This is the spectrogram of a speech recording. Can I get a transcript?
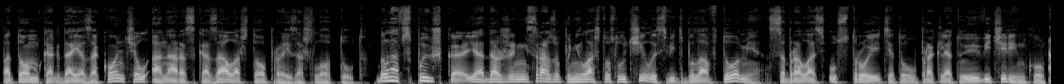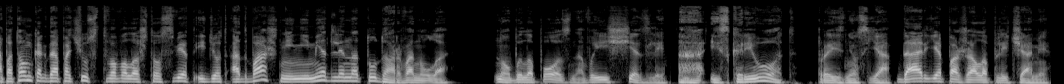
Потом, когда я закончил, она рассказала, что произошло тут. Была вспышка, я даже не сразу поняла, что случилось, ведь была в доме, собралась устроить эту проклятую вечеринку. А потом, когда почувствовала, что свет идет от башни, немедленно туда рванула. Но было поздно, вы исчезли. «А, Искариот!» — произнес я. Дарья пожала плечами.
